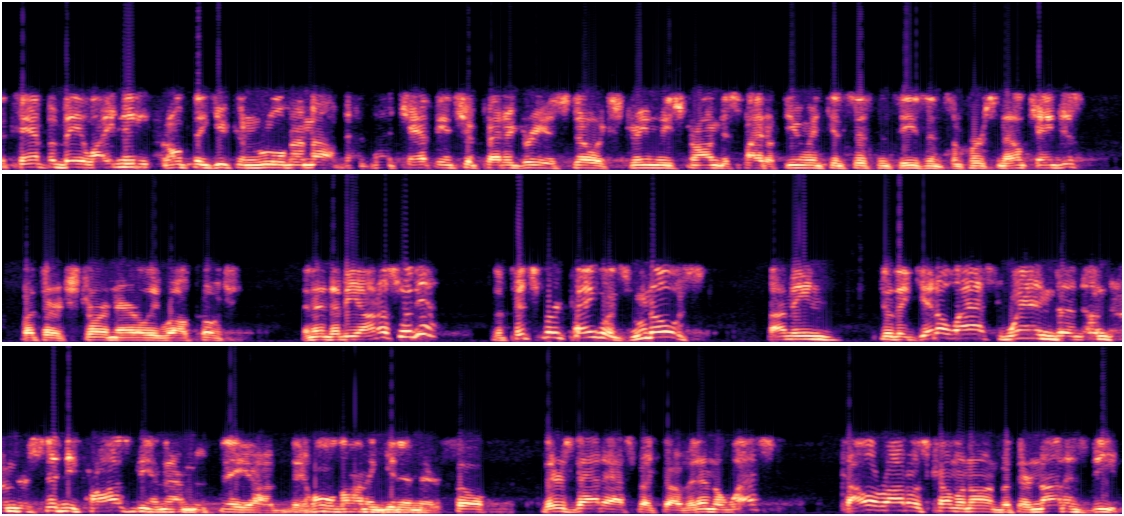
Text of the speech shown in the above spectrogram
the Tampa Bay Lightning, I don't think you can rule them out. That, that championship pedigree is still extremely strong despite a few inconsistencies and some personnel changes, but they're extraordinarily well coached. And then to be honest with you, the Pittsburgh Penguins, who knows? I mean, do they get a last win under Sidney Crosby and them if they uh, they hold on and get in there? So there's that aspect of it. In the West, Colorado's coming on, but they're not as deep.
